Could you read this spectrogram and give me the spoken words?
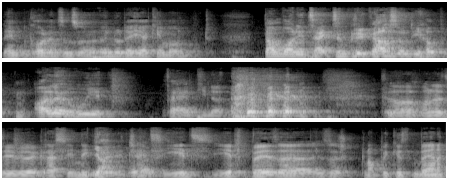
Landon Collins und so nur dahergekommen. Und dann war die Zeit zum Glück aus und ich habe in aller Ruhe feiern können. Ja, war natürlich wieder krass Ende. Ja, jetzt, jetzt, jetzt Spiel ist eine, ist eine knappe Kisten bei einer.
